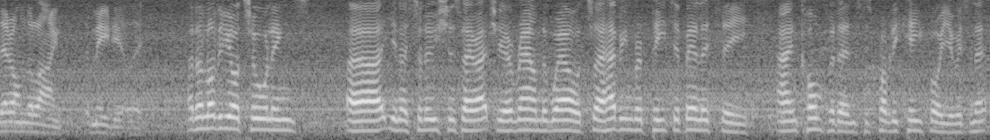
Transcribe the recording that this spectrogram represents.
they're on the line immediately. And a lot of your toolings, uh, you know, solutions, they're actually around the world. So having repeatability and confidence is probably key for you, isn't it?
